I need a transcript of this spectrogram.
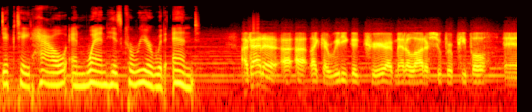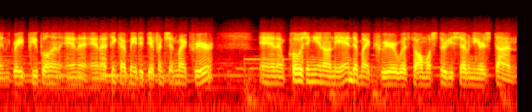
dictate how and when his career would end. I've had a, a, a like a really good career. I've met a lot of super people and great people, and and and I think I've made a difference in my career. And I'm closing in on the end of my career with almost 37 years done.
